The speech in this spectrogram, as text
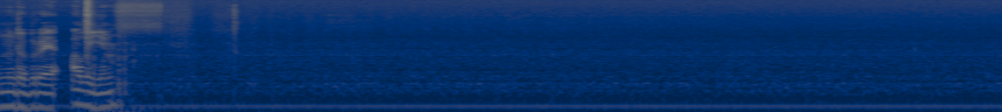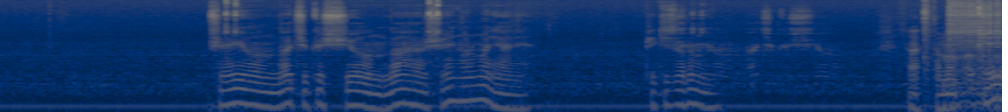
Bunu da buraya alayım. Şey yolunda, çıkış yolunda her şey normal yani. Peki sorun mu? Ha tamam okey.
